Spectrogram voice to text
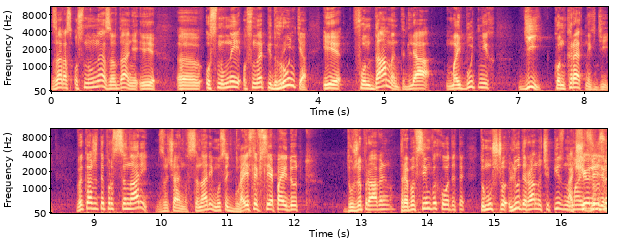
зараз основне завдання і е, основний, основне підґрунтя і фундамент для майбутніх дій, конкретних дій. Ви кажете про сценарій? Звичайно, сценарій мусить бути. А якщо всі підуть? Дуже правильно. Треба всім виходити, тому що люди рано чи пізно А мають зрозуміти.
